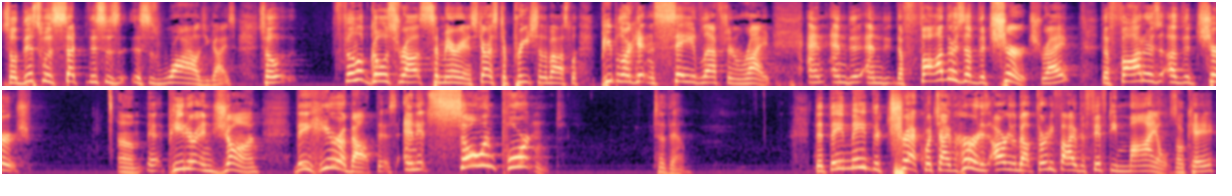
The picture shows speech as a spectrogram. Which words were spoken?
So this was such, this is, this is wild, you guys. So Philip goes throughout Samaria and starts to preach the gospel. People are getting saved left and right. And, and, the, and the fathers of the church, right? The fathers of the church, um, Peter and John, they hear about this. And it's so important to them that they made the trek, which I've heard is arguably about 35 to 50 miles, okay?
